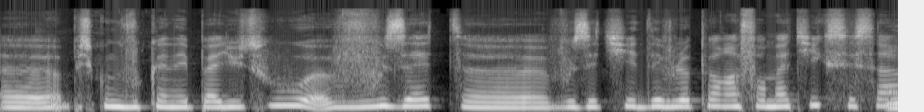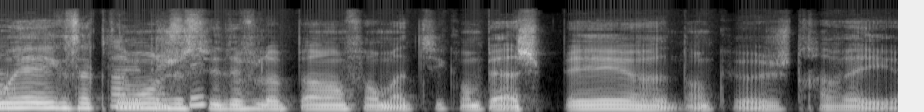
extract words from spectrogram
euh, puisqu'on ne vous connaît pas du tout, vous êtes, euh, vous étiez développeur informatique, c'est ça? Oui, exactement. Je suis développeur informatique en PHP, euh, donc je travaille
